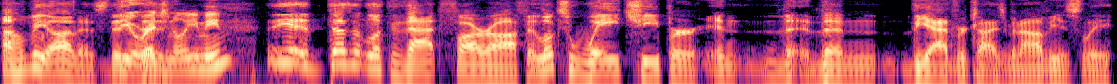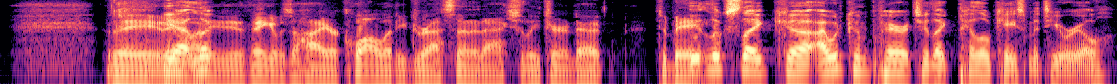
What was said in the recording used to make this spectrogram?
I'll be honest. The It- original, you mean? It doesn't look that far off. It looks way cheaper in th- than the advertisement. Obviously, they, they Yeah, wanted look- you to think it was a higher quality dress than it actually turned out to be. It looks like uh, I would compare it to like pillowcase material,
